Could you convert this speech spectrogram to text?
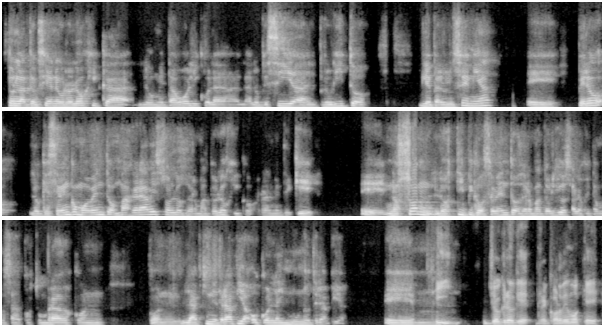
son la toxicidad neurológica, lo metabólico, la, alopecia, el prurito, la hiperglucemia, eh, pero lo que se ven como eventos más graves son los dermatológicos, realmente, que eh, no son los típicos eventos dermatológicos a los que estamos acostumbrados con, con la quimioterapia o con la inmunoterapia. Eh, sí, yo creo que recordemos que,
